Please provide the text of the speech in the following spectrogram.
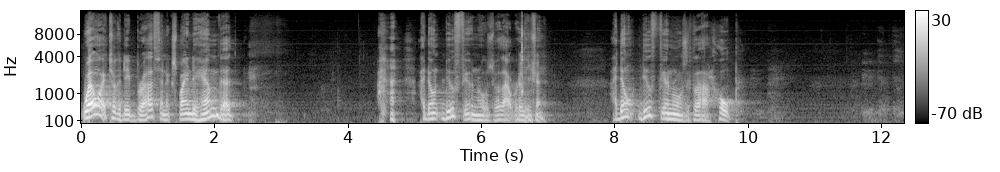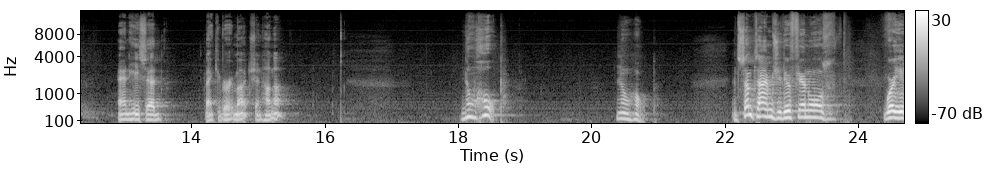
Well, I took a deep breath and explained to him that I don't do funerals without religion. I don't do funerals without hope. And he said, Thank you very much, and hung up. No hope. No hope. And sometimes you do funerals where, you,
